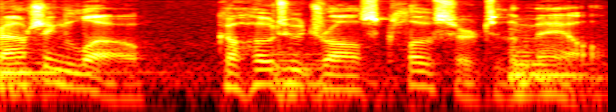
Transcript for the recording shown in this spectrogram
Crouching low, Kohotu draws closer to the male.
